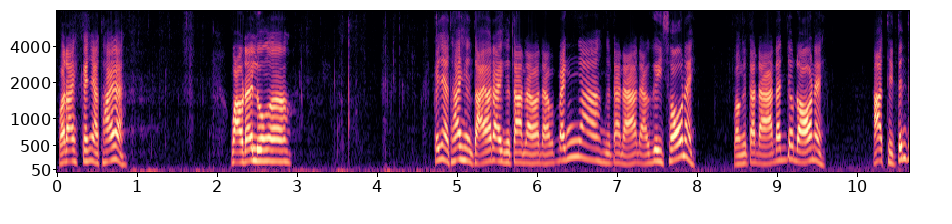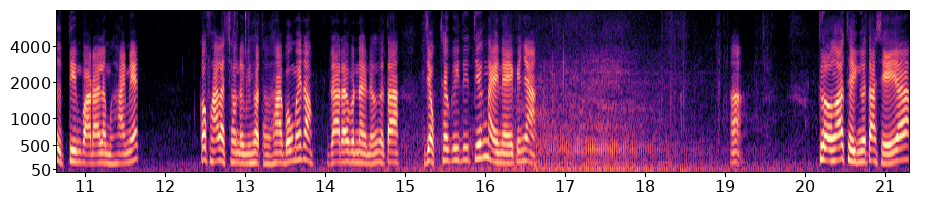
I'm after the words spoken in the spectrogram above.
Và đây cả nhà thấy này vào đây luôn à, cả nhà thấy hiện tại ở đây người ta đã, đã bán à, người ta đã đã ghi số này và người ta đã đánh dấu đỏ này. À, thì tính từ tim vào đây là 12 mét có phải là sau này quy hai 24 mét không? Ra đây bên này nữa người ta dọc theo cái tiếng này nè cả nhà. À. thường thì người ta sẽ,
